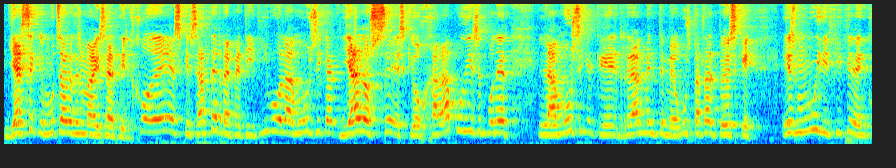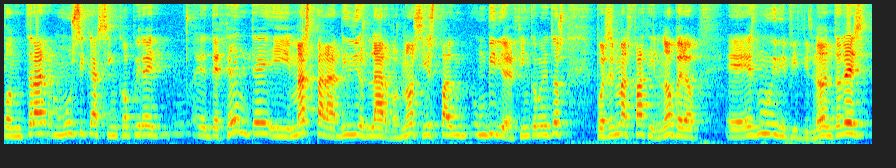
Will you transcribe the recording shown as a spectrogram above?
ya sé que muchas veces me vais a decir, joder, es que se hace repetitivo la música, ya lo sé, es que ojalá pudiese poner la música que realmente me gusta tal, pero es que es muy difícil encontrar música sin copyright eh, decente y más para vídeos largos, ¿no? Si es para un, vídeo de 5 minutos, pues es más fácil, ¿no? Pero eh, es muy difícil, ¿no? Entonces,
